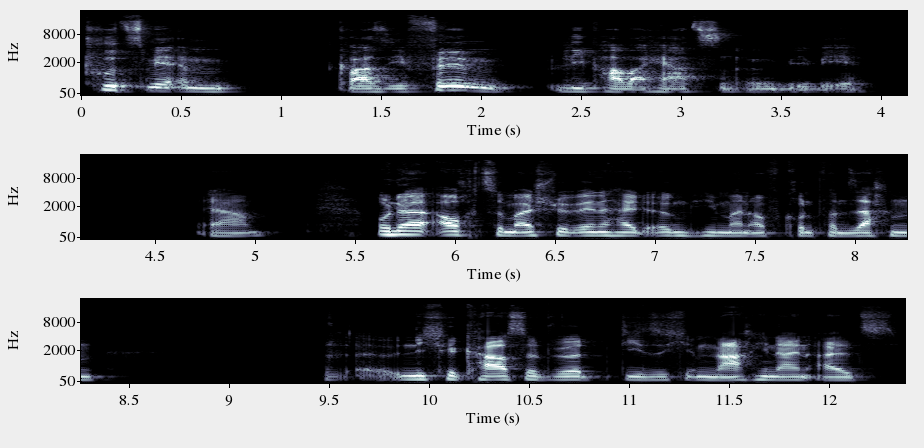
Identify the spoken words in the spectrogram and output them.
tut's mir im quasi Filmliebhaberherzen irgendwie weh. Ja. Oder auch zum Beispiel, wenn halt irgendwie man aufgrund von Sachen nicht gecastet wird, die sich im Nachhinein als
